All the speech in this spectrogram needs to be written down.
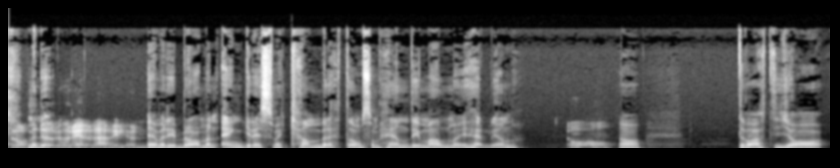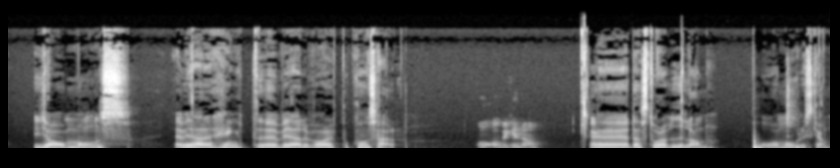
Förlåt, Men du- hur, hur är det där i Lund? Ja, men det är bra. Men en grej som jag kan berätta om som hände i Malmö i helgen. Åh, Ja. Det var att jag, jag och Måns, vi hade hängt, eh, vi hade varit på konsert. Åh, vilken då? Eh, Den stora vilan på Moriskan.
